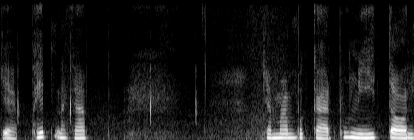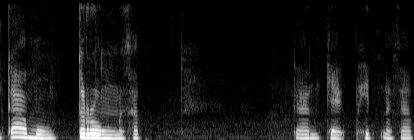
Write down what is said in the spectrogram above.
แจกเพชรนะครับ จะมาประกาศพรุ่งนี้ตอน9โมงตรงนะครับ การแจกเพชรนะครับ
